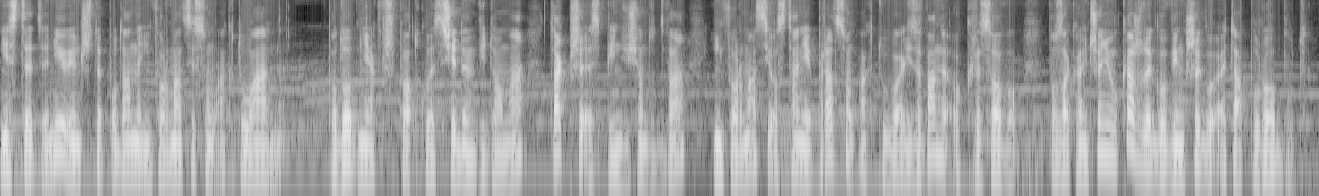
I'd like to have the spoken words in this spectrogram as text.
Niestety nie wiem, czy te podane informacje są aktualne. Podobnie jak w przypadku S7 Widoma, tak przy S52 informacje o stanie prac są aktualizowane okresowo po zakończeniu każdego większego etapu robót.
